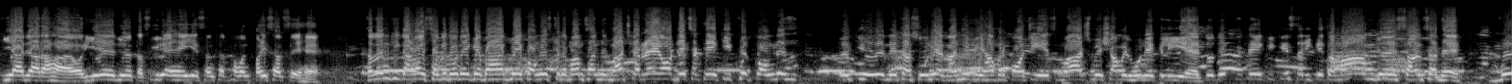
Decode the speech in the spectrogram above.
किया जा रहा है और ये जो तस्वीरें हैं, ये संसद भवन परिसर से है। सदन की कार्रवाई स्थगित होने के बाद में कांग्रेस के तमाम सांसद मार्च कर रहे हैं और देख सकते हैं कि खुद कांग्रेस की नेता सोनिया गांधी भी यहाँ पर पहुँची है इस मार्च में शामिल होने के लिए। तो देख सकते हैं कि किस तरीके तमाम जो है सांसद है, वो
